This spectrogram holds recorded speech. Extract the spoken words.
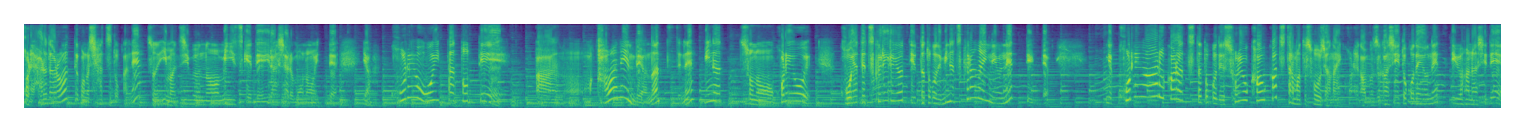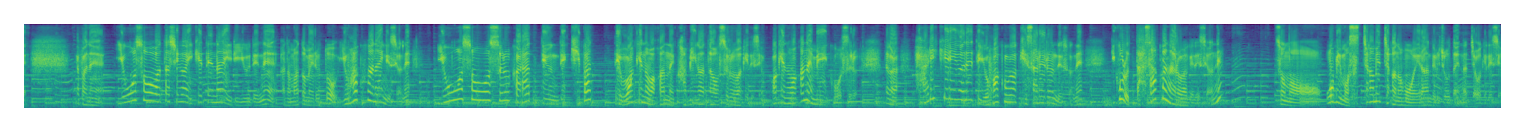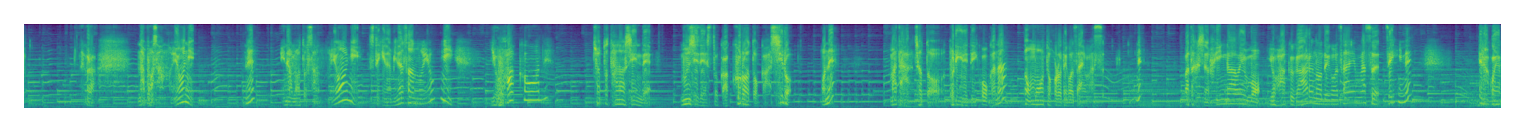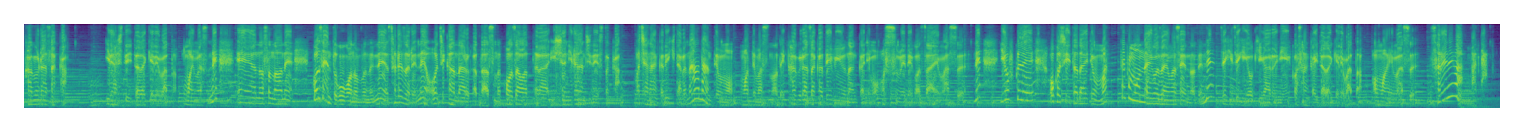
これあるだろうってこのシャツとかねその今自分の身につけていらっしゃるものを言っていやこれを置いたとてあの、まあ、買わねえんだよなってね。みんなそのこれをこうやって作れるよって言ったとこでみんな作らないんだよねって言って。でこれがあるからっつったとこでそれを買うかっつったらまたそうじゃない。これが難しいとこだよねっていう話で。やっぱね要素を私がいけてない理由でねあのまとめると余白がないんですよね。要素をするからっていうんで気張ってでわけのわかんない髪型をするわけですよ。わけのわかんないメイクをする。だから張り切りが出て余白が消されるんですよね。イコールダサくなるわけですよね。その帯もすっちゃかめっちゃかの方を選んでる状態になっちゃうわけですよ。だからナポさんのようにね稲本さんのように素敵な皆さんのように余白をねちょっと楽しんで無地ですとか黒とか白をねまたちょっと取り入れていこうかなと思うところでございます。私のフィンガーウェブも余白があるのでございます。ぜひね、寺子屋神楽坂いらしていただければと思いますね。えー、あのそのね午前と午後の分でねそれぞれねお時間のある方その講座終わったら一緒にランチですとかお茶なんかできたらななんても思ってますので神楽坂デビューなんかにもおすすめでございます。ね洋服でお越しいただいても全く問題ございませんのでねぜひぜひお気軽にご参加いただければと思います。それではまた。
